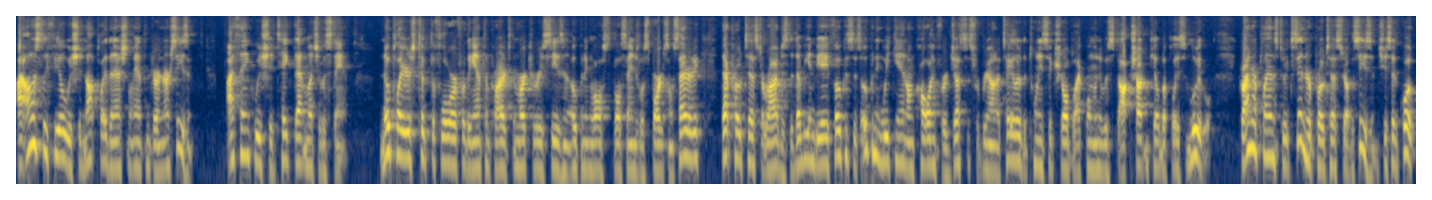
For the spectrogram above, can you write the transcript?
I honestly feel we should not play the national anthem during our season. I think we should take that much of a stand. No players took the floor for the anthem prior to the Mercury season opening loss to Los Angeles Sparks on Saturday. That protest arrived as the WNBA focused its opening weekend on calling for justice for Breonna Taylor, the 26 year old black woman who was shot and killed by police in Louisville. Griner plans to extend her protest throughout the season. She said, quote,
